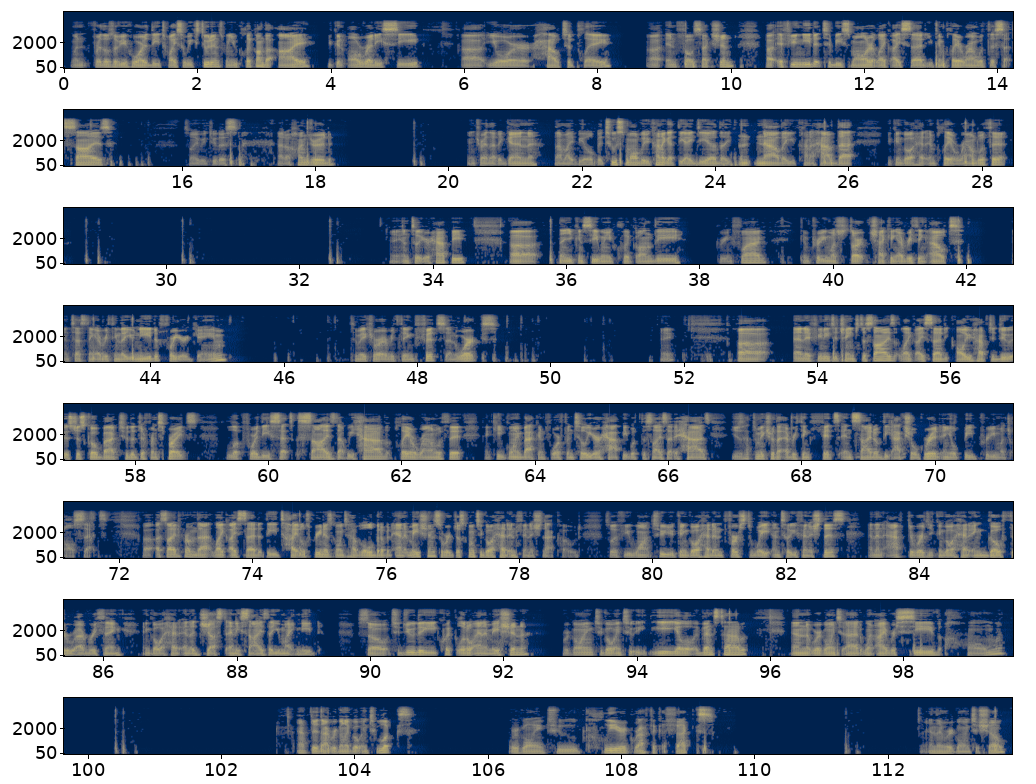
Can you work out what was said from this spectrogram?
When For those of you who are the twice a week students, when you click on the I, you can already see uh, your how to play uh, info section. Uh, if you need it to be smaller, like I said, you can play around with the set size. So maybe do this at 100 and try that again. That might be a little bit too small, but you kind of get the idea that now that you kind of have that, you can go ahead and play around with it. Okay, until you're happy. Uh, then you can see when you click on the green flag, you can pretty much start checking everything out and testing everything that you need for your game to make sure everything fits and works. Okay. Uh, and if you need to change the size, like I said, all you have to do is just go back to the different sprites, look for the set size that we have, play around with it, and keep going back and forth until you're happy with the size that it has. You just have to make sure that everything fits inside of the actual grid and you'll be pretty much all set. Uh, aside from that, like I said, the title screen is going to have a little bit of an animation, so we're just going to go ahead and finish that code. So if you want to, you can go ahead and first wait until you finish this, and then afterwards you can go ahead and go through everything and go ahead and adjust any size that you might need. So to do the quick little animation, we're going to go into the yellow events tab, and we're going to add when I receive home. After that, we're going to go into looks. We're going to clear graphic effects. And then we're going to show.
